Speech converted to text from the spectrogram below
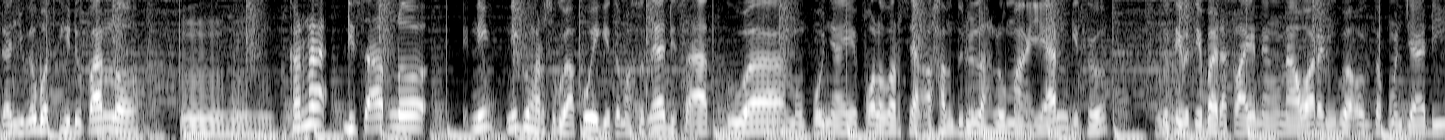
dan juga buat kehidupan lo. Mhm. karena di saat lo ini ini gue harus gue akui gitu. Maksudnya di saat gue mempunyai followers yang alhamdulillah lumayan gitu terus tiba-tiba ada klien yang nawarin gue untuk menjadi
